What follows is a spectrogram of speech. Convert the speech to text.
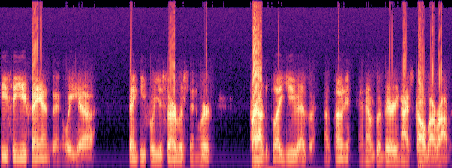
ECU fans, and we uh, thank you for your service, and we're proud to play you as an opponent. And that was a very nice call by Robert.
